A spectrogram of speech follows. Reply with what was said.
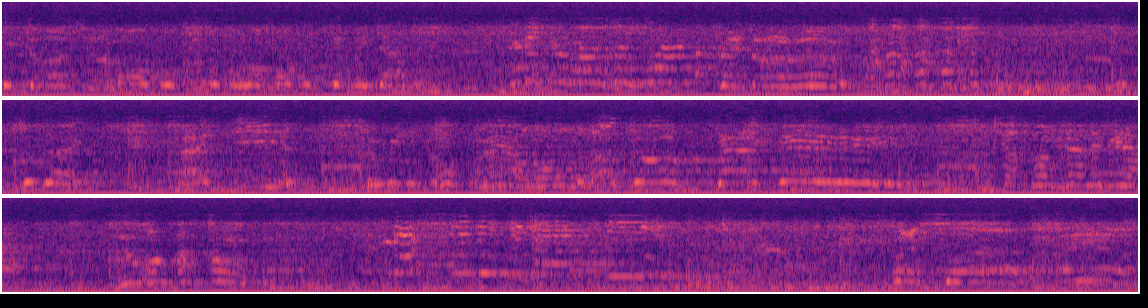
Il t'aura sûrement rencontré dans ton enfance astéroïdale. Mais comment je vois? Faites un vœu Ce blague. A-t-il que vous transfère mon radio Galaxy Tiens-toi bien, Nebula Nous repartons. Merci, DJ Galaxy. Passe-toi Allez hop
